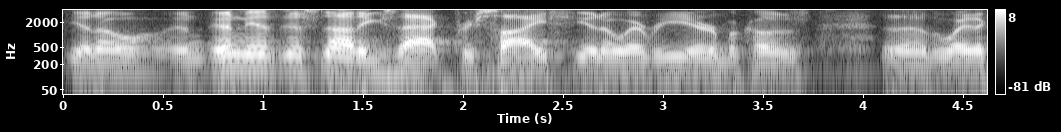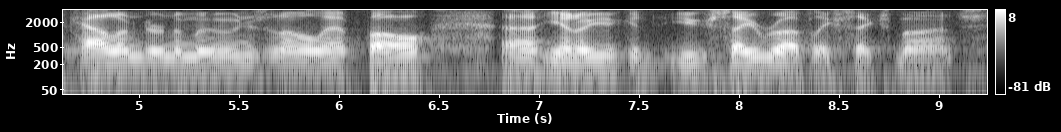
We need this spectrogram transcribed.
you know, and, and it's not exact, precise, you know, every year because uh, the way the calendar and the moons and all that fall, uh, you know, you could you say roughly six months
